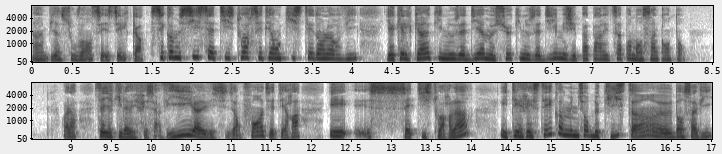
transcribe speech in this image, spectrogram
hein, bien souvent, c'est le cas. C'est comme si cette histoire s'était enquistée dans leur vie. Il y a quelqu'un qui nous a dit, un monsieur qui nous a dit, mais j'ai pas parlé de ça pendant 50 ans. Voilà. C'est-à-dire qu'il avait fait sa vie, il avait ses enfants, etc. Et cette histoire-là, était resté comme une sorte de kyste hein, euh, dans sa vie,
